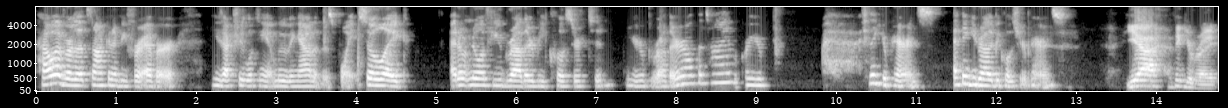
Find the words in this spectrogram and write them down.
However, that's not going to be forever. He's actually looking at moving out at this point. So, like, I don't know if you'd rather be closer to your brother all the time or your. I feel like your parents. I think you'd rather be close to your parents. Yeah, I think you're right.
